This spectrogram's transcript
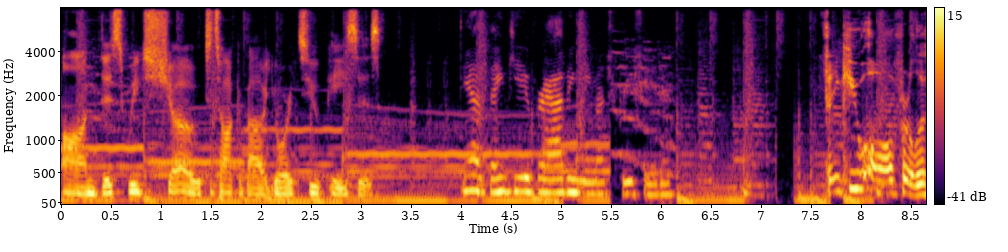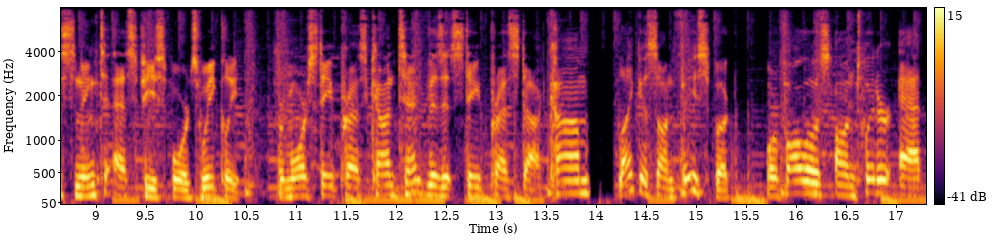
on this week's show to talk about your two paces. Yeah, thank you for having me. Much appreciated. Thank you all for listening to SP Sports Weekly. For more State Press content, visit statepress.com, like us on Facebook, or follow us on Twitter at,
